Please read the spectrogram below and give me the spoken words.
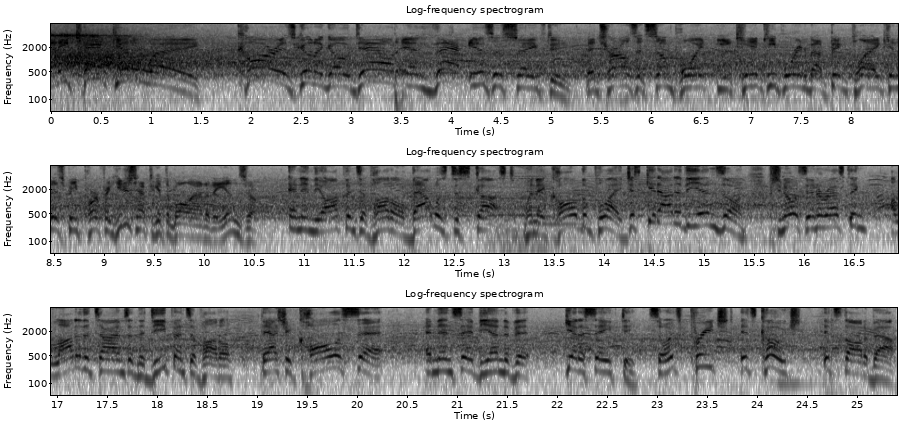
And he can't get away. Carr is going to go down, a safety. And, Charles, at some point, you can't keep worrying about big play. Can this be perfect? You just have to get the ball out of the end zone. And in the offensive huddle, that was discussed when they called the play. Just get out of the end zone. But you know what's interesting? A lot of the times in the defensive huddle, they actually call a set and then say at the end of it, get a safety. So it's preached, it's coached, it's thought about.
